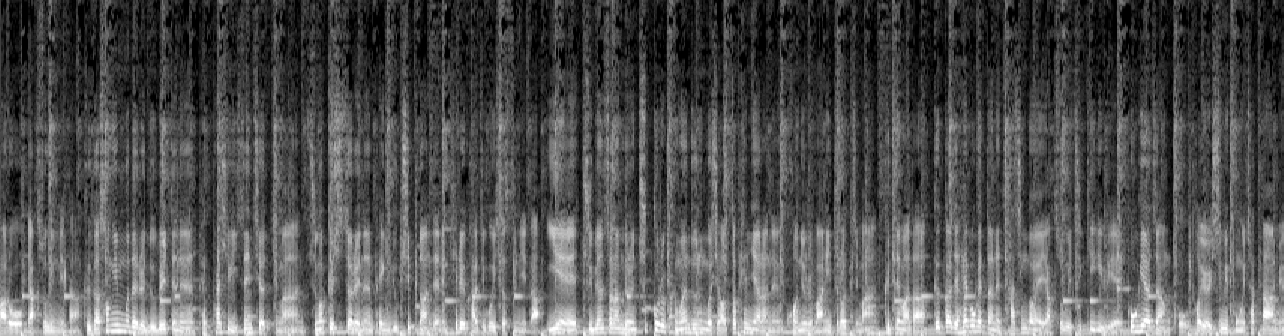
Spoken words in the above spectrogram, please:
바로 약속입니다. 그가 성인 무대를 누빌 때는 182cm였지만 중학교 시절에는 160도 안 되는 키를 가지고 있었습니다. 이에 주변 사람들은 축구를 그만두는 것이 어떻겠냐라는 권유를 많이 들었지만 그때마다 끝까지 해보겠다는 자신과의 약속을 지키기 위해 포기하지 않고 더 열심히 공을 찼다 하며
